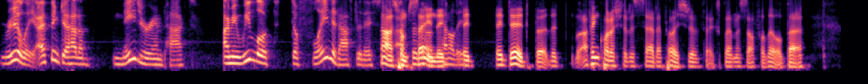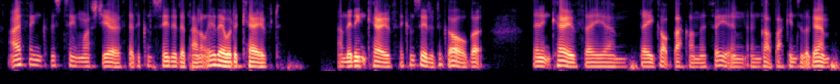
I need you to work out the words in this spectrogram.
Really, I think it had a major impact. I mean, we looked deflated after they. No, that's what I'm saying. They, they they did, but the, I think what I should have said, I probably should have explained myself a little better. I think this team last year, if they'd have conceded a penalty, they would have caved, and they didn't cave. They conceded a goal, but they didn't cave. They um, they got back on their feet and, and got back into the game.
